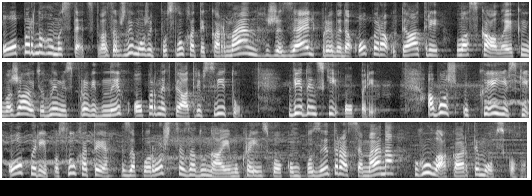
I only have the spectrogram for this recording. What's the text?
оперного мистецтва завжди можуть послухати Кармен, Жизель, привида опера у театрі Ласкала, який вважають одним із провідних оперних театрів світу Віденській опері. Або ж у Київській опері послухати Запорожця за Дунаєм українського композитора Семена Гулака Артемовського.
